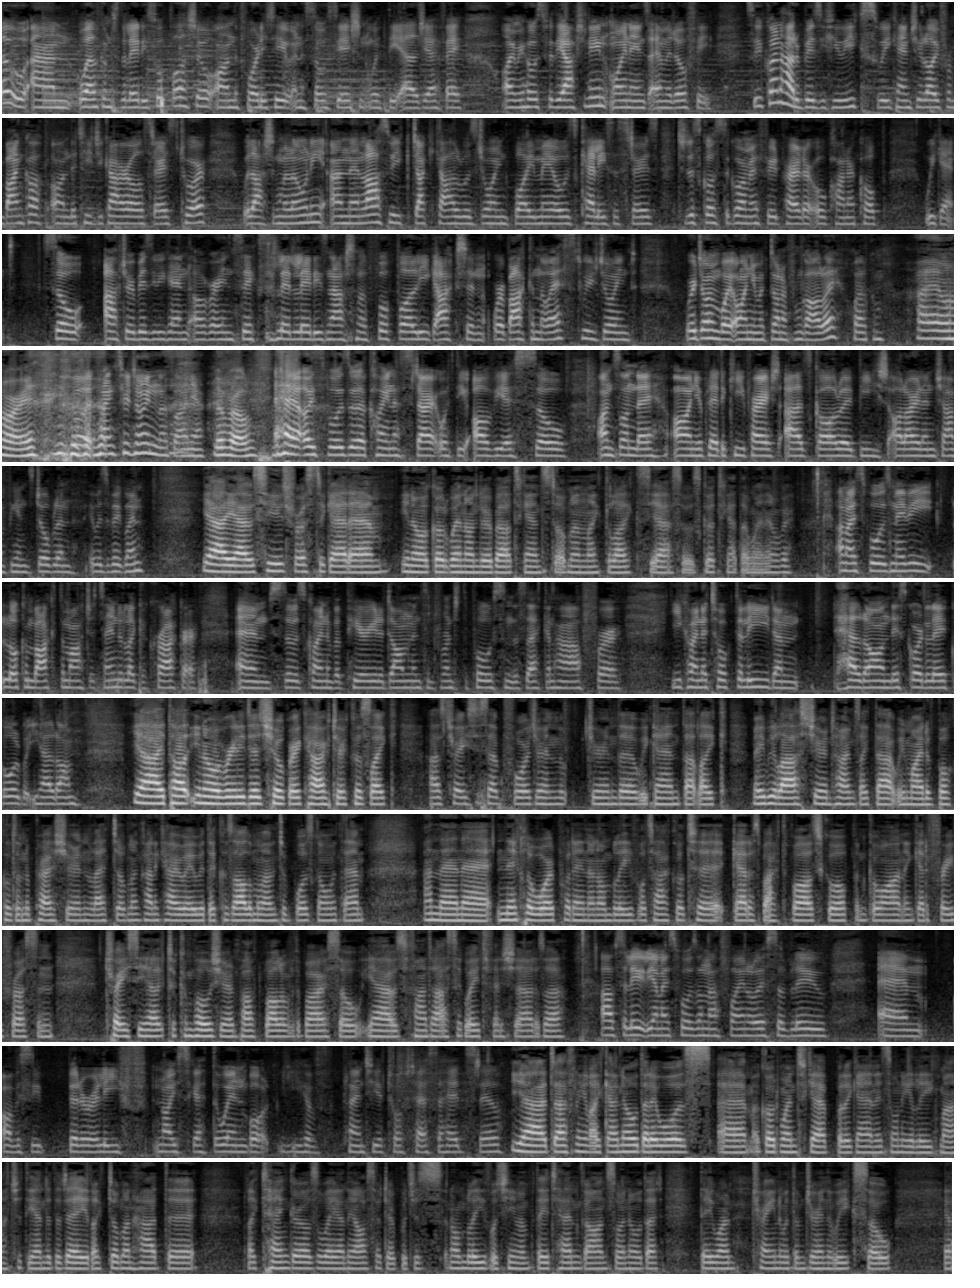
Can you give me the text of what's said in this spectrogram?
Hello and welcome to the Ladies Football Show on the 42 in association with the LGFA. I'm your host for the afternoon. My name's Emma Duffy. So we've kind of had a busy few weeks. We came to you live from Bangkok on the TG4 All Stars tour with Aishling Moloney, and then last week Jackie Cahill was joined by Mayo's Kelly sisters to discuss the Gourmet Food Parlour O'Connor Cup weekend. So after a busy weekend of in six Lidl Ladies National Football League action, we're back in the West. We've joined we're joined by Áine McDonagh from Galway. Welcome. Hi, I'm you? Good, thanks for joining us, Áine. No problem. Uh, I suppose we'll kind of start with the obvious. So on Sunday, Áine played a key part as Galway beat All Ireland champions Dublin. It was a big win. Yeah, yeah, it was huge for us to get um, you know, a good win under our belt against Dublin, like the likes. Yeah, so it was good to get that win over. And I suppose maybe looking back at the match, it sounded like a cracker. Um, so there was kind of a period of dominance in front of the post in the second half where you kind of took the lead and held on. They scored a late goal, but you held on. Yeah, I thought you know it really did show great character because, like as Tracy said before during the during the weekend, that like maybe last year in times like that we might have buckled under pressure and let Dublin kind of carry away with it because all the momentum was going with them. And then uh, Nicola Ward put in an unbelievable tackle to get us back the ball to go up and go on and get a free for us. And Tracy held to composure and popped the ball over the bar. So yeah, it was a fantastic way to finish it out as well. Absolutely, and I suppose on that final whistle blew, um, obviously bit of relief. Nice to get the win, but you have plenty of tough tests ahead still. Yeah, definitely. Like I know that it was um, a good win to get, but again, it's only a league match. At the end of the day, like Dublin had the like 10 girls away on the All-Star trip, which is an unbelievable achievement, but they had 10 gone, so I know that they weren't training with them during the week, so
